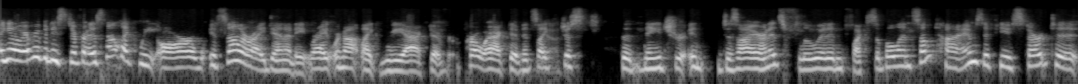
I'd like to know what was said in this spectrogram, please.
You know, everybody's different. It's not like we are, it's not our identity, right? We're not like reactive or proactive. It's like yeah. just the nature and desire, and it's fluid and flexible. And sometimes if you start to,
